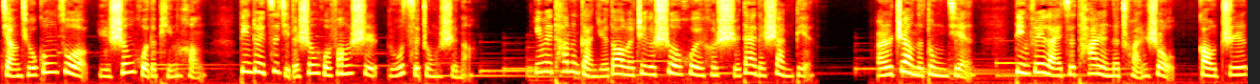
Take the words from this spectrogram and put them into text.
讲求工作与生活的平衡，并对自己的生活方式如此重视呢？因为他们感觉到了这个社会和时代的善变，而这样的洞见，并非来自他人的传授告知，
